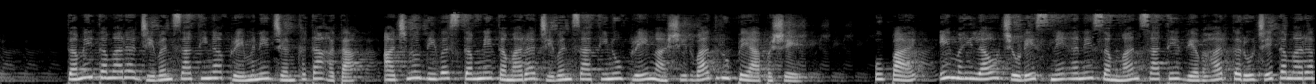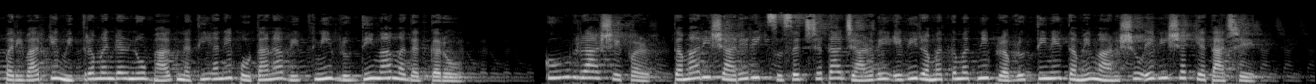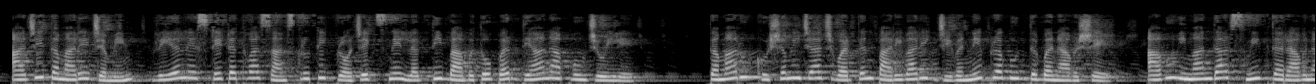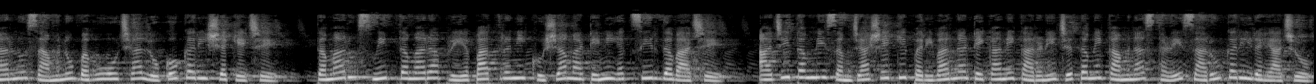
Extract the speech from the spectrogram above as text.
તમે તમારા જીવનસાથીના પ્રેમને જંખતા હતા. આજનો દિવસ તમને તમારા જીવનસાથીનો પ્રેમ આશીર્વાદ રૂપે આપશે. ઉપાય, એ મહિલાઓ જોડે સ્નેહ અને સન્માન સાથે વ્યવહાર કરો જે તમારા પરિવાર કે મિત્રમંડળનો ભાગ નથી અને પોતાના વિત્તની વૃદ્ધિમાં મદદ કરો. કુંભ રાશિફળ તમારી શારીરિક સુસજ્જતા જાળવે એવી રમતગમતની પ્રવૃત્તિને તમે માણશો એવી શક્યતા છે. આજે તમારે જમીન, રિયલ એસ્ટેટ અથવા સાંસ્કૃતિક પ્રોજેક્ટ્સને લગતી બાબતો પર ધ્યાન આપવું જોઈએ. તમારું ખુશમિજાજ વર્તન પારિવારિક જીવનને પ્રબુદ્ધ બનાવશે. આવું ઈમાનદાર સ્મિત ધરાવનારનો સામનો બહુ ઓછા લોકો કરી શકે છે. તમારું સ્મિત તમારા પ્રિયપાત્રની ખુશા માટેની અક્સીર દવા છે. આજે તમને સમજાશે કે પરિવારના ટેકાને કારણે જ તમે કામના સ્થળે સારું કરી રહ્યા છો.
